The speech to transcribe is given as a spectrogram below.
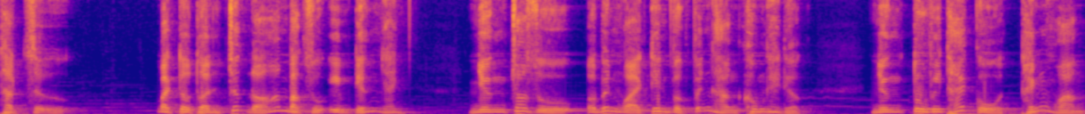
Thật sự Bạch Tiểu Thuần trước đó mặc dù im tiếng nhanh, Nhưng cho dù ở bên ngoài tiên vực Vĩnh Hằng không nghe được, Nhưng tu vi thái cổ, Thánh Hoàng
